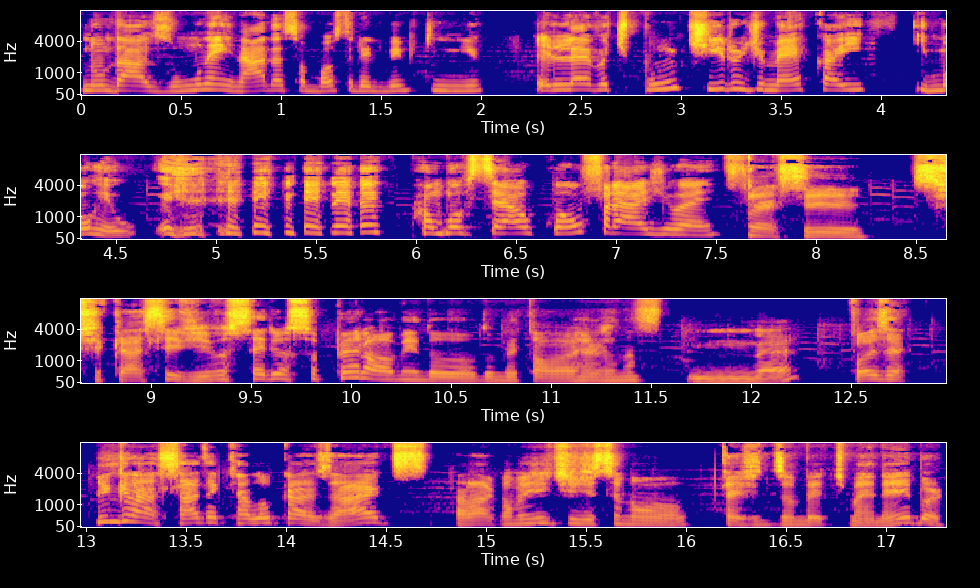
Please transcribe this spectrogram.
Não dá zoom nem nada, só mostra ele bem pequenininho. Ele leva, tipo, um tiro de mecha e, e morreu. Pra mostrar o quão frágil é. É, se, se ficasse vivo, seria o super-homem do, do Metal Warrior, né? Né? Pois é. O engraçado é que a LucasArts, ela, como a gente disse no cast de Zombie My Neighbor,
